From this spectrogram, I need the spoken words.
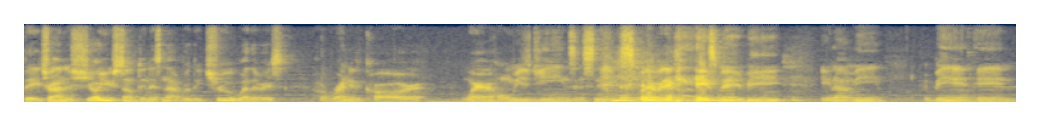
they trying to show you something that's not really true. Whether it's a rented car, wearing homies jeans and sneaks, whatever the case may be. You know what I mean? Being in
